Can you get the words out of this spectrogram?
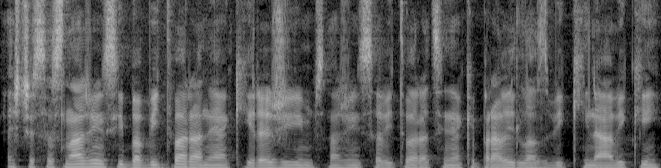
ešte sa snažím si iba vytvárať nejaký režim, snažím sa vytvárať si nejaké pravidla, zvyky, návyky,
